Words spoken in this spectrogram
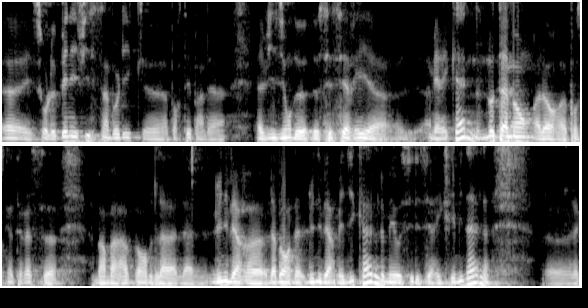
euh, et sur le bénéfice symbolique euh, apporté par la, vision de, ces séries américaines, notamment, alors pour ce qui intéresse Barbara aborde l'univers médical, mais aussi les séries criminelles. Euh,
